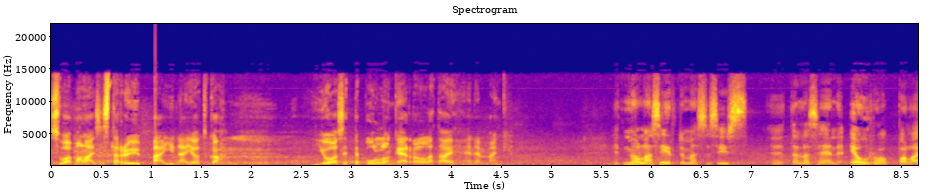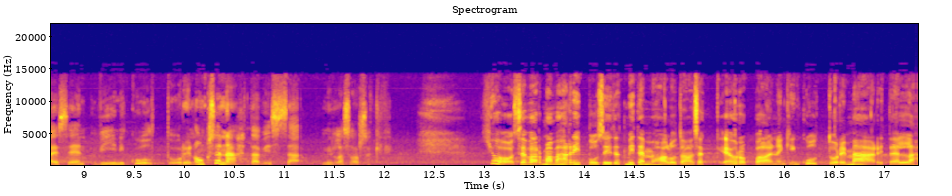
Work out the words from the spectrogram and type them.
suomalaisista ryyppäjinä, jotka juo sitten pullon kerralla tai enemmänkin. Et me ollaan siirtymässä siis tällaiseen eurooppalaiseen viinikulttuuriin. Onko se nähtävissä, Milla Sorsakivi? Joo, se varmaan vähän riippuu siitä, että miten me halutaan se eurooppalainenkin kulttuuri määritellä.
